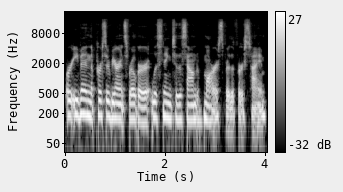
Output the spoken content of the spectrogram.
or even the Perseverance rover listening to the sound of Mars for the first time.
